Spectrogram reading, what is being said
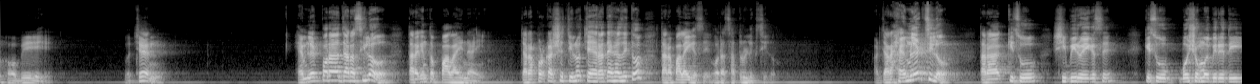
হবে। বুঝছেন? হ্যামলেট পরা যারা ছিল, তারা কিন্তু পালাই নাই। যারা প্রকাশ্যে ছিল, চেহারা দেখা যেত, তারা পালাই গেছে, ওরা ছাত্রলীগ ছিল। আর যারা হ্যামলেট ছিল, তারা কিছু শিবির হয়ে গেছে, কিছু বৈষম্য বিরোধী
